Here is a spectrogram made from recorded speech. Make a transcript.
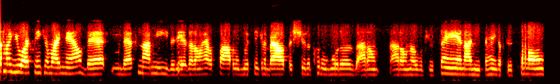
Some of you are thinking right now that mm, that's not me either. Is I don't have a problem with thinking about the shoulda, coulda, wouldas. I don't I don't know what you're saying. I need to hang up this phone.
